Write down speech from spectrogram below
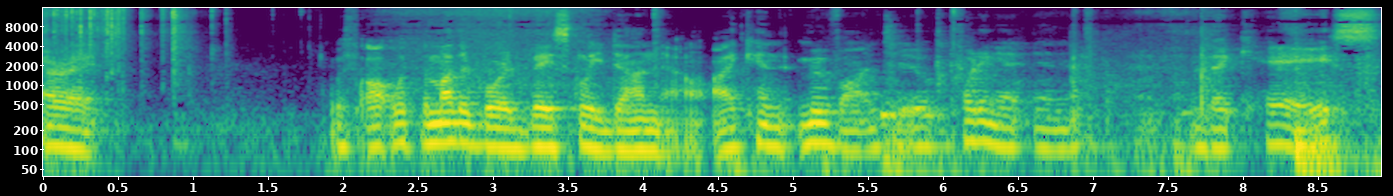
All right. With all with the motherboard basically done now, I can move on to putting it in the case.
